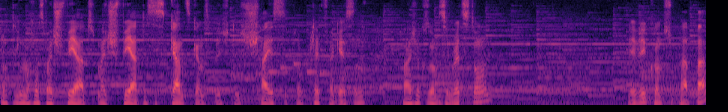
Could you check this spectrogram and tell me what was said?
noch dringend machen muss, mein Schwert. Mein Schwert, das ist ganz, ganz wichtig. Scheiße, komplett vergessen. Mache ich wirklich so ein bisschen Redstone. Level, kommst du Papa?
